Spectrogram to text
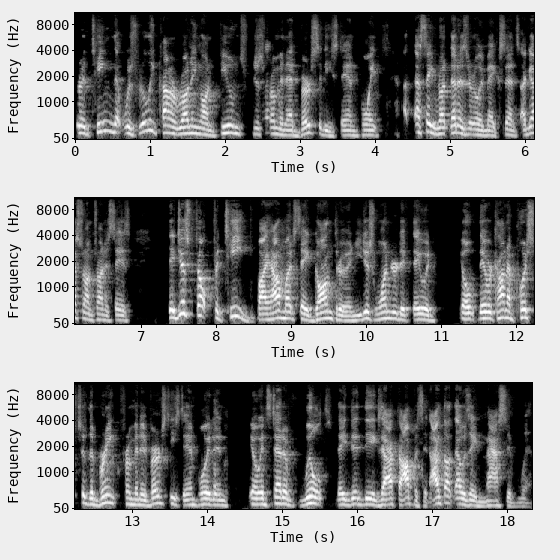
for a team that was really kind of running on fumes just from an adversity standpoint. I say run, that doesn't really make sense. I guess what I'm trying to say is they just felt fatigued by how much they had gone through, and you just wondered if they would, you know, they were kind of pushed to the brink from an adversity standpoint, and you know, instead of wilt, they did the exact opposite. I thought that was a massive win.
